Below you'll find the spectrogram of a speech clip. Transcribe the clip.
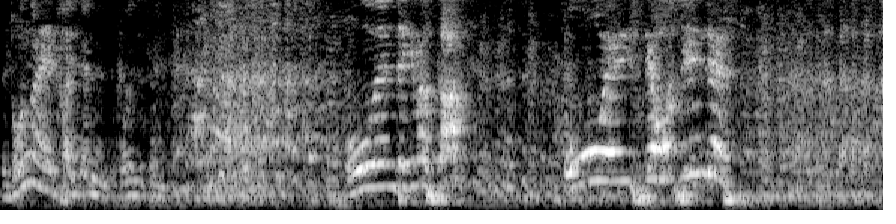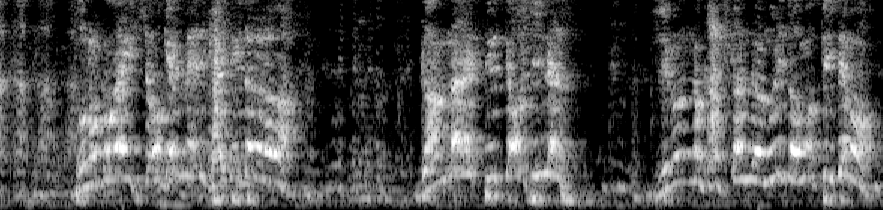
て「どんな絵描いてんねん」ってこれですね。応援できますか？応援してほしいんです。その子が一生懸命に描いていたならば頑張れって言ってほしいんです。自分の価値観では無理と思っていても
